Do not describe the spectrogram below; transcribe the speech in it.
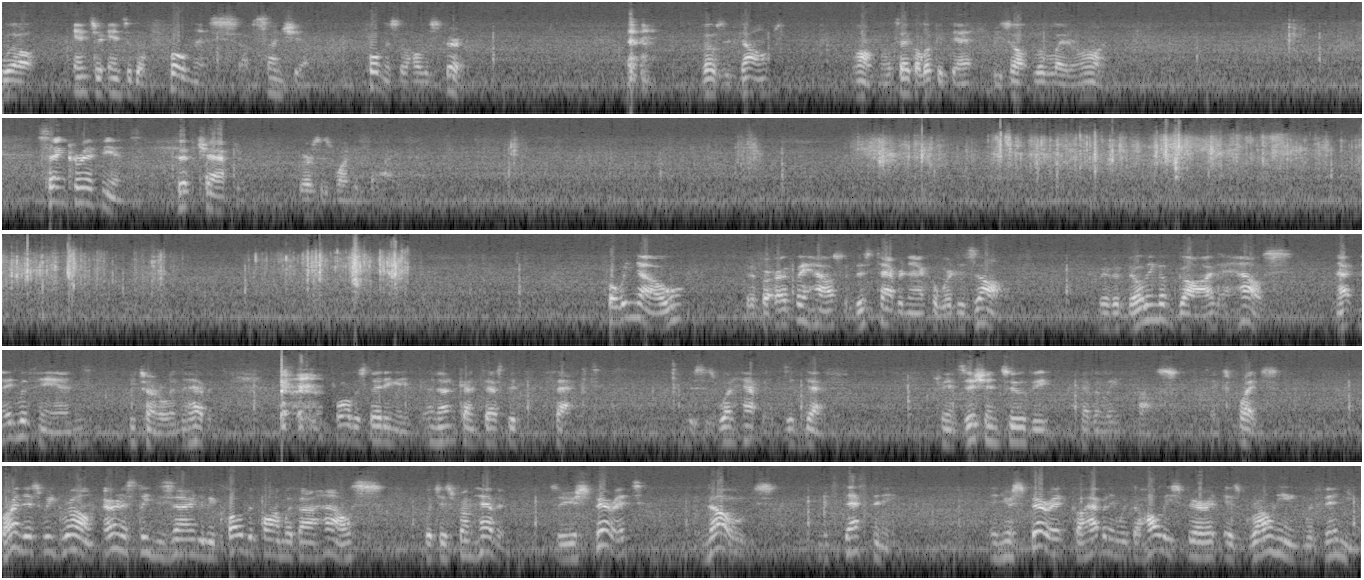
will enter into the fullness of sonship, fullness of the Holy Spirit. Those that don't, well, we'll take a look at that result a little later on. 2 Corinthians, 5th chapter, verses 1 to 5. For we know that if our earthly house of this tabernacle were dissolved, we have a building of God, a house not made with hands, eternal in the heavens. Paul is stating an uncontested fact. This is what happens in death. Transition to the heavenly house takes place. For in this we groan, earnestly desiring to be clothed upon with our house, which is from heaven. So your spirit knows its destiny. And your spirit, cohabiting with the Holy Spirit, is groaning within you.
